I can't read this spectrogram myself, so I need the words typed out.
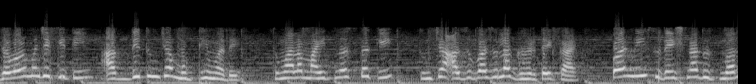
जवळ म्हणजे किती? अगदी तुमच्या मुठ्ठीमध्ये. तुम्हाला माहीत नसतं की तुमच्या आजूबाजूला घडते काय. पण मी सुदेशना धुतमल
